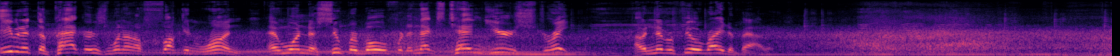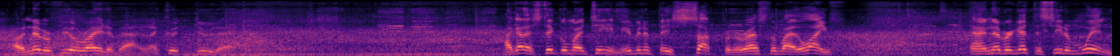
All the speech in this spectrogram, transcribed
Even if the Packers went on a fucking run and won the Super Bowl for the next 10 years straight, I would never feel right about it. I would never feel right about it. I couldn't do that. I gotta stick with my team, even if they suck for the rest of my life. And I never get to see them win.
